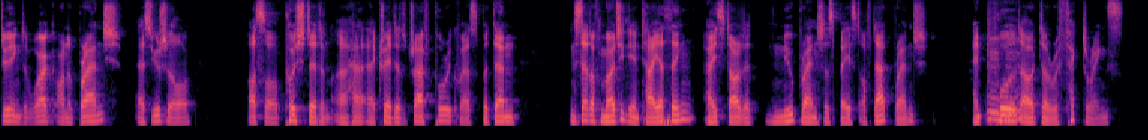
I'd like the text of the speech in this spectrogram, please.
doing the work on a branch as usual. Also pushed it and uh, ha- created a draft pull request, but then instead of merging the entire thing, I started new branches based off that branch and mm-hmm. pulled out the refactorings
